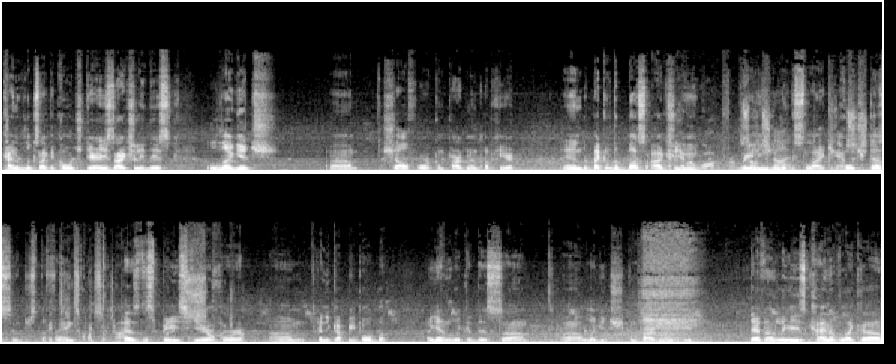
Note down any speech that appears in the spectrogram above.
kind of looks like a coach. There is actually this luggage um, shelf or compartment up here. And the back of the bus actually ever walked from really looks like a coach bus. Just the front takes quite some time, has the space here so for. Um, handicapped people. But again, look at this uh, uh, luggage compartment. It definitely is kind of like a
